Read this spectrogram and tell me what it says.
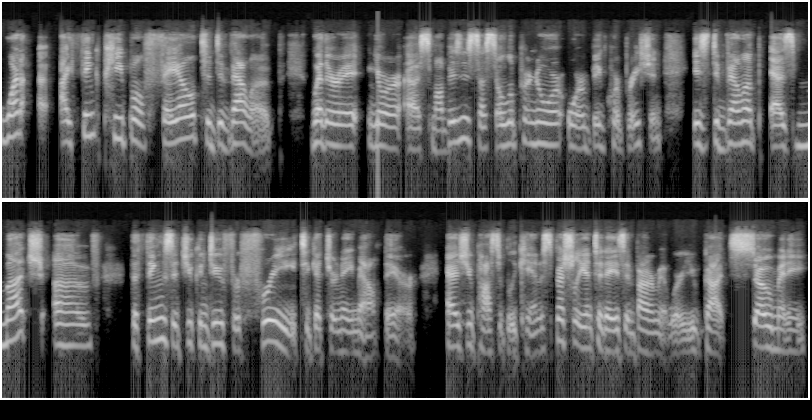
what I think people fail to develop, whether it, you're a small business, a solopreneur, or a big corporation, is develop as much of the things that you can do for free to get your name out there as you possibly can, especially in today's environment where you've got so many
